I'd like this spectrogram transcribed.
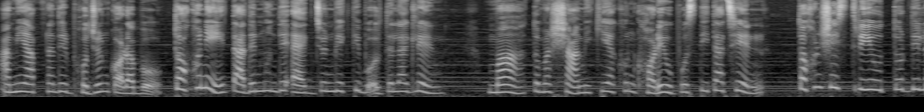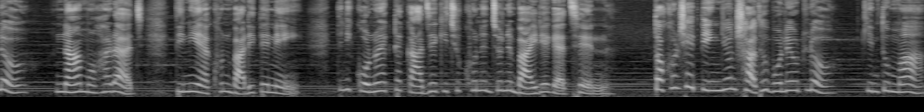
আমি আপনাদের ভোজন করাবো। তখনই তাদের মধ্যে একজন ব্যক্তি বলতে লাগলেন, মা, তোমার স্বামী কি এখন ঘরে উপস্থিত আছেন? তখন সেই স্ত্রী উত্তর দিল না মহারাজ, তিনি এখন বাড়িতে নেই। তিনি কোনো একটা কাজে কিছুক্ষণের জন্য বাইরে গেছেন। তখন সেই তিনজন সাধু বলে উঠল, কিন্তু মা,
